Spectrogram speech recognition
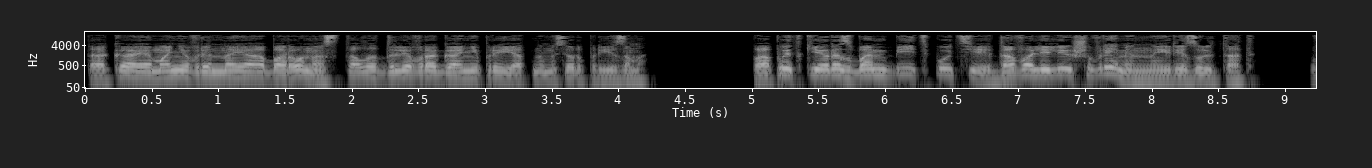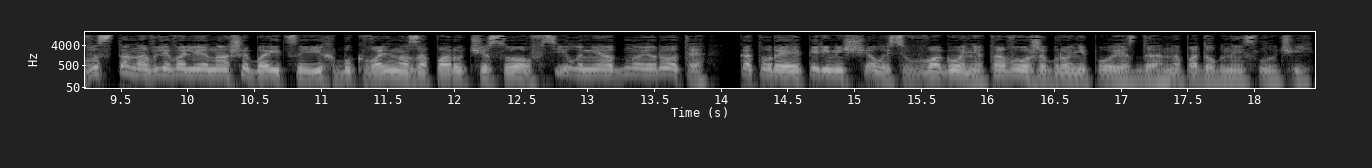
Такая маневренная оборона стала для врага неприятным сюрпризом. Попытки разбомбить пути давали лишь временный результат. Восстанавливали наши бойцы их буквально за пару часов силами одной роты, которая перемещалась в вагоне того же бронепоезда на подобный случай.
